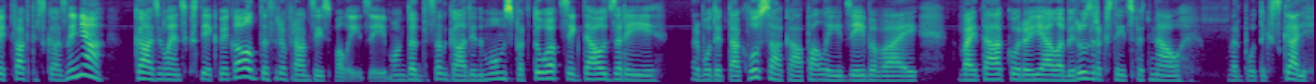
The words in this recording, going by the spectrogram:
bet faktiskā ziņā. Kā Zelenskis tiek pie galda, tas ir Francijas palīdzība. Un tad tas atgādina mums par to, cik daudz arī varbūt ir tā klusākā palīdzība, vai, vai tā, kur jā, labi ir uzrakstīts, bet nav varbūt tik skaļi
